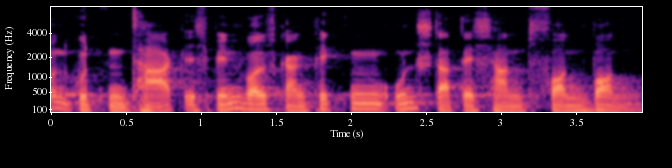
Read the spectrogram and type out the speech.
und guten Tag, ich bin Wolfgang Picken und Stadtdechant von Bonn.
